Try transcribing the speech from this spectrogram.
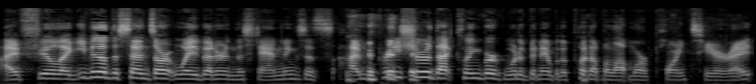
I feel like even though the Sens aren't way better in the standings, it's I'm pretty sure that Klingberg would have been able to put up a lot more points here, right?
